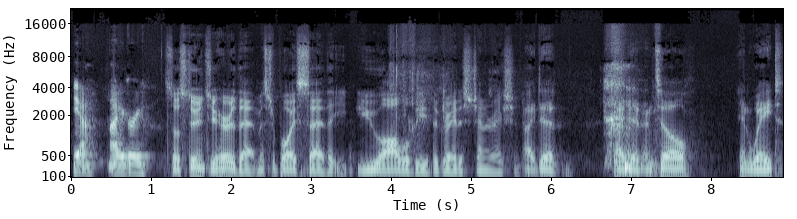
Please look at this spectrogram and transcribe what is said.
Yeah, I agree. So, students, you heard that Mr. Boyce said that you all will be the greatest generation. I did, I did until and wait,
